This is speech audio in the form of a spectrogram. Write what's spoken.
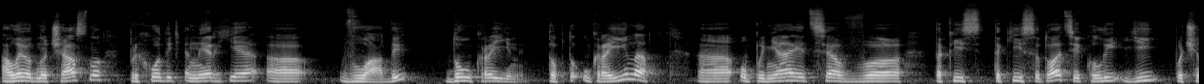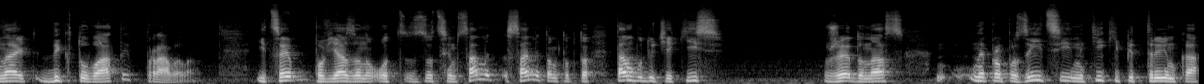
Але одночасно приходить енергія влади до України. Тобто Україна опиняється в такій, такій ситуації, коли їй починають диктувати правила. І це пов'язано от з цим самітом. Тобто там будуть якісь вже до нас не пропозиції, не тільки підтримка.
